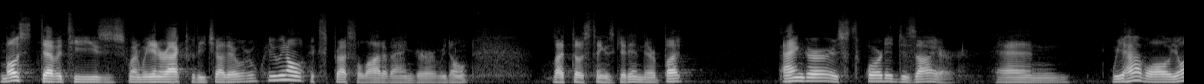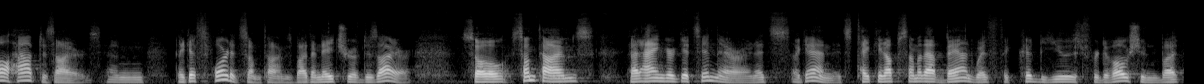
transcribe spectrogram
most devotees, when we interact with each other, we don't express a lot of anger. We don't let those things get in there. But anger is thwarted desire, and we have all we all have desires, and they get thwarted sometimes by the nature of desire. So sometimes that anger gets in there, and it's again, it's taking up some of that bandwidth that could be used for devotion, but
